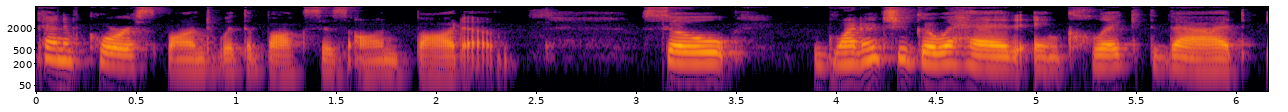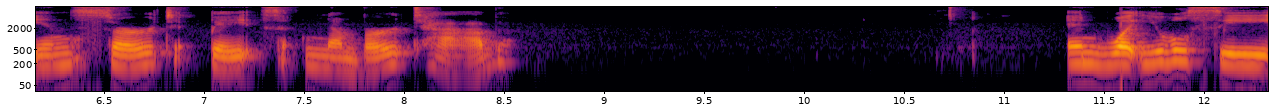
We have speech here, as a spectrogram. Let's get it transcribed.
kind of correspond with the boxes on bottom. So why don't you go ahead and click that Insert Bates Number tab. And what you will see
